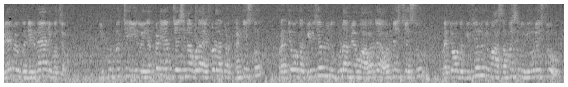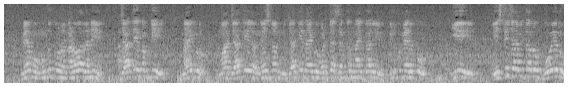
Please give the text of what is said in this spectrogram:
మేము ఒక నిర్ణయానికి వచ్చాం. ఇప్పటి నుంచి వీళ్ళు ఎక్కడ ఏం చేసినా కూడా ఎక్కడిదక్కడ ఖండిస్తూ ప్రతి ఒక్క గిరిజనుని కూడా మేము అవర్నే అవేర్నెస్ చేస్తూ ప్రతి ఒక్క గిరిజనులకి మా సమస్యలు వివరిస్తూ మేము ముందుకు నడవాలని జాతీయ కమిటీ నాయకుడు మా జాతీయ నేషనల్ జాతీయ నాయకుడు వడితే శంకర్ నాయక్ గారి పిలుపు మేరకు ఈ ఎస్టీ జాబితాలో బోయలు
